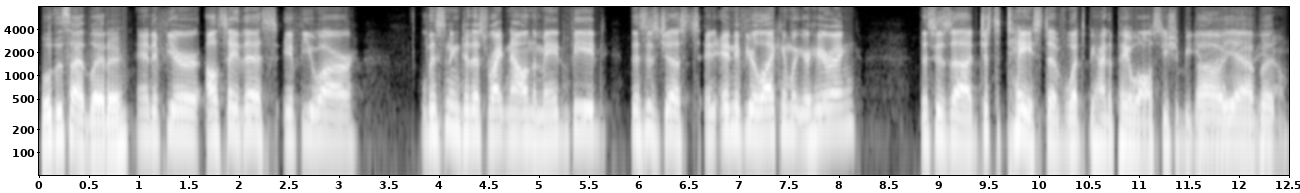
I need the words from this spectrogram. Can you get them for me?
We'll decide later. And if you're, I'll say this if you are listening to this right now on the main feed, this is just, and, and if you're liking what you're hearing, this is uh, just a taste of what's behind the paywall. So you should be getting Oh, yeah, you but- know?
